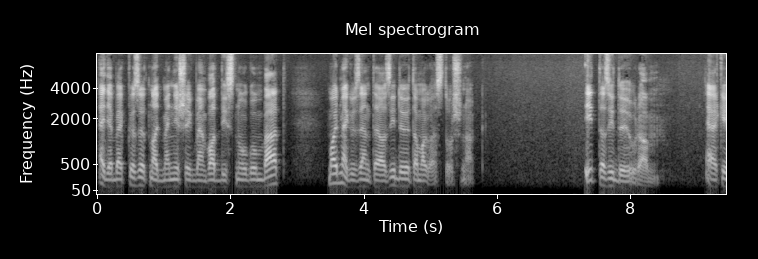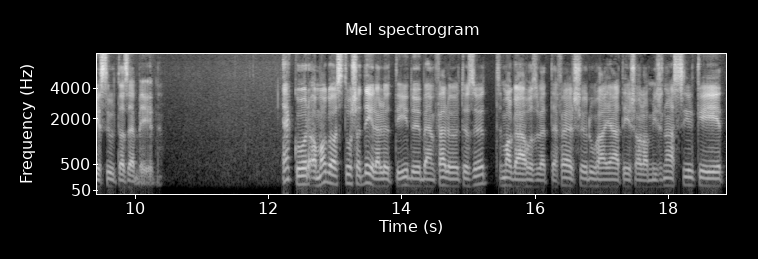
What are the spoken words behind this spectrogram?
egyebek között nagy mennyiségben vaddisznógombát, majd megüzente az időt a magasztosnak. Itt az idő, uram. Elkészült az ebéd. Ekkor a magasztos a délelőtti időben felöltözött, magához vette felső ruháját és alamizsnás szilkéjét,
